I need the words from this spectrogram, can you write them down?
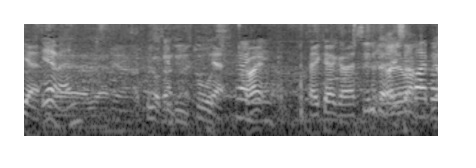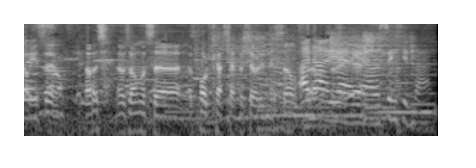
Yeah. Yeah, man. Yeah, yeah. We've got to go and do these boards. Yeah. Right, All right. Take care, guys. See you in a bit. Later on. Bye, boys. That was, that was almost a, a podcast episode in itself. I know. That Yeah, yeah. I was thinking that.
